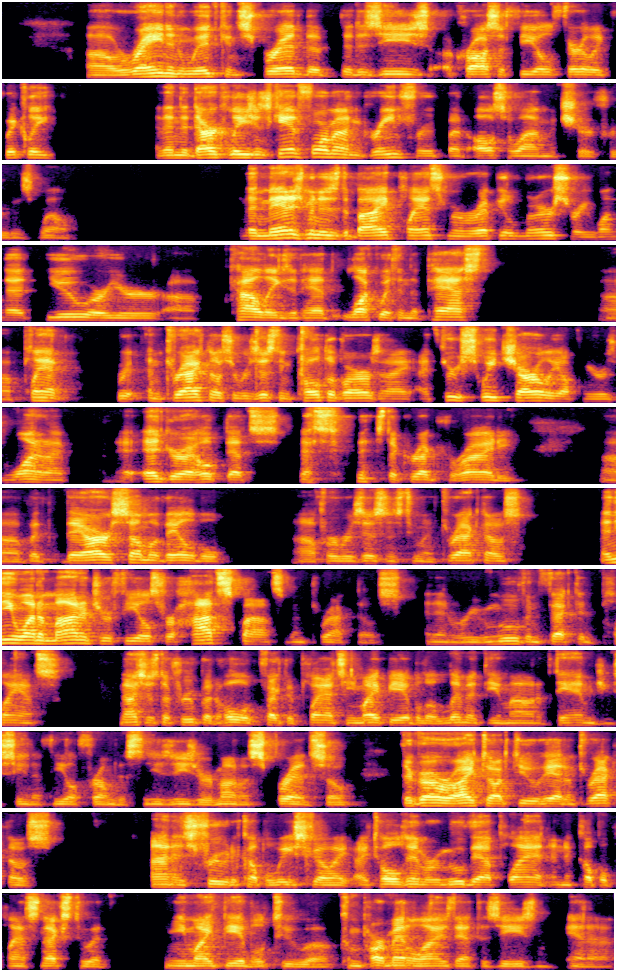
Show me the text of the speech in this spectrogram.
Uh, rain and wind can spread the, the disease across a field fairly quickly. And then the dark lesions can form on green fruit, but also on mature fruit as well. And Then management is to buy plants from a reputable nursery, one that you or your uh, colleagues have had luck with in the past. Uh, Plant re- anthracnose resistant cultivars, and I, I threw Sweet Charlie up here as one, and I, Edgar, I hope that's, that's, that's the correct variety. Uh, But there are some available uh, for resistance to anthracnose. And you want to monitor fields for hot spots of anthracnose and then remove infected plants, not just the fruit, but whole infected plants. You might be able to limit the amount of damage you see in a field from this disease or amount of spread. So the grower I talked to had anthracnose on his fruit a couple weeks ago, I, I told him remove that plant and a couple plants next to it. And you might be able to uh, compartmentalize that disease and, and uh,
